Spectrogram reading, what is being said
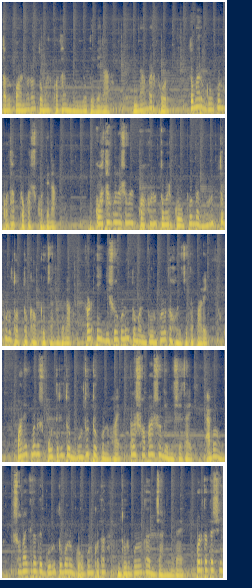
তবে অন্যরাও তোমার কথার মূল্য দেবে না। নাম্বার ফোর, তোমার গোপন কথা প্রকাশ করবে না। কথা বলার সময় কখনো তোমার গোপন বা গুরুত্বপূর্ণ তথ্য কাউকে জানাবে না। কারণ এই বিষয়গুলোই তোমার দুর্বলতা হয়ে যেতে পারে। অনেক মানুষ অতিরিক্ত বন্ধুত্বপূর্ণ হয়, তারা সবার সঙ্গে মিশে যায় এবং সবাইকে তাদের গুরুত্বপূর্ণ গোপন কথা, দুর্বলতা জানিয়ে দেয়। পরে তাদের সেই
